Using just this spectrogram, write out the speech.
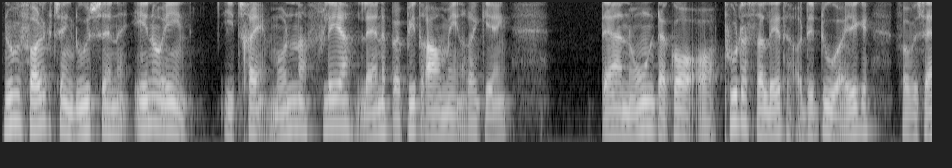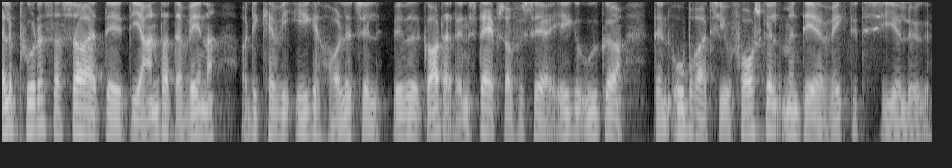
Nu vil Folketinget udsende endnu en i tre måneder. Flere lande bør bidrage med en regering. Der er nogen, der går og putter sig lidt, og det dur ikke, for hvis alle putter sig, så er det de andre, der vinder, og det kan vi ikke holde til. Vi ved godt, at en stabsofficer ikke udgør den operative forskel, men det er vigtigt, siger Lykke.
